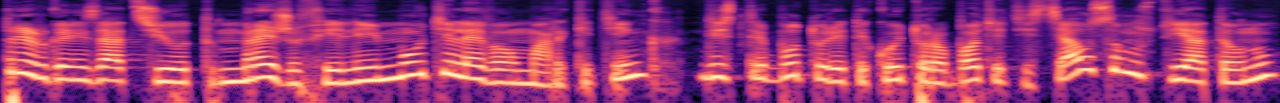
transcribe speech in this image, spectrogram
При организации от мрежов или мултилевел маркетинг, дистрибуторите, които работят изцяло самостоятелно,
